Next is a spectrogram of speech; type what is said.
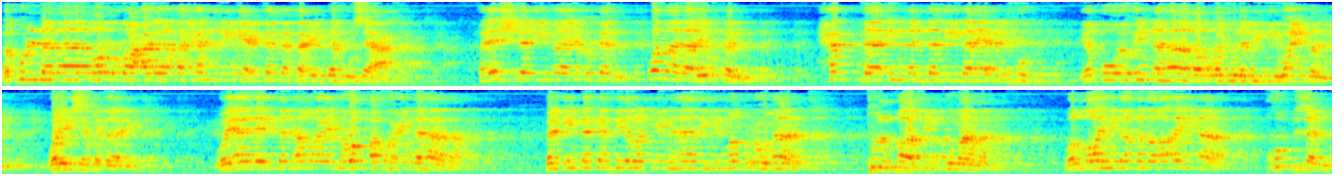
فكلما مر على محل اعتكف عنده ساعة فيشتري ما يؤكل وما لا يؤكل حتى إن الذي لا يعرفه يقول إن هذا الرجل به وحما وليس كذلك. ويا ليت الأمر يتوقف عند هذا بل إن كثيرا من هذه المطعومات تلقى في القمامة والله لقد رأينا خبزا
